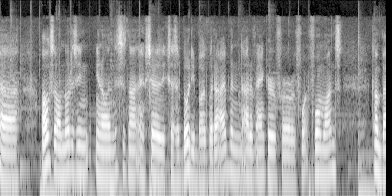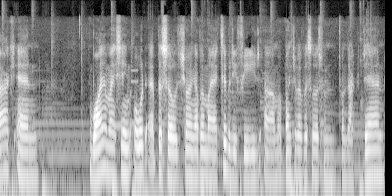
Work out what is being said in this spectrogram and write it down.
uh, also I'm noticing, you know, and this is not necessarily the accessibility bug, but I've been out of Anchor for four, four months. Come back and why am I seeing old episodes showing up in my activity feed? Um, a bunch of episodes from, from Dr. Dan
